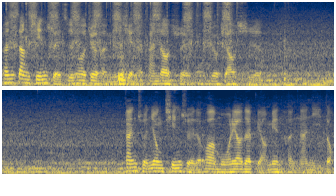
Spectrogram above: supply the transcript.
喷上清水之后，就很明显的看到水膜就消失了。单纯用清水的话，磨料在表面很难移动。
